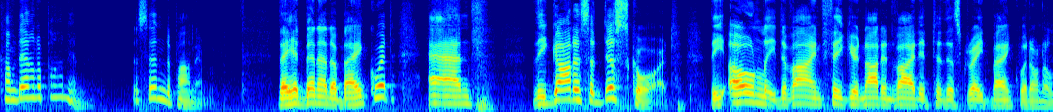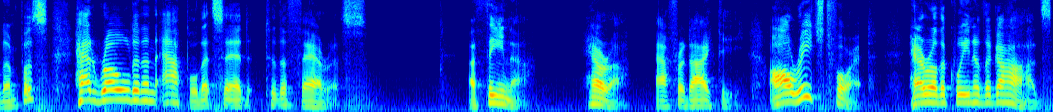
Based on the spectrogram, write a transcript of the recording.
come down upon him, descend upon him. They had been at a banquet, and the goddess of discord, the only divine figure not invited to this great banquet on Olympus, had rolled in an apple that said, To the fairest. Athena, Hera, Aphrodite, all reached for it. Hera, the queen of the gods,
